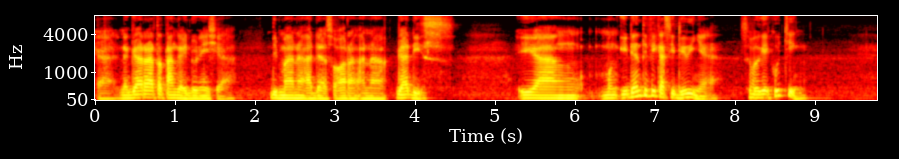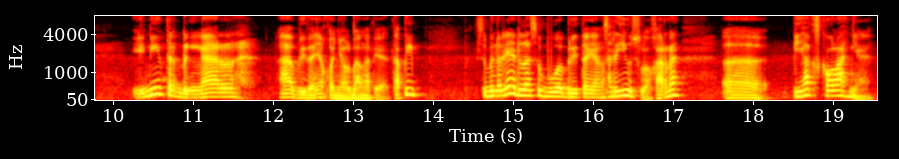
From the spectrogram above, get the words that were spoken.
ya, negara tetangga Indonesia, di mana ada seorang anak gadis yang mengidentifikasi dirinya sebagai kucing. Ini terdengar ah beritanya konyol banget ya, tapi sebenarnya adalah sebuah berita yang serius loh karena eh, pihak sekolahnya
